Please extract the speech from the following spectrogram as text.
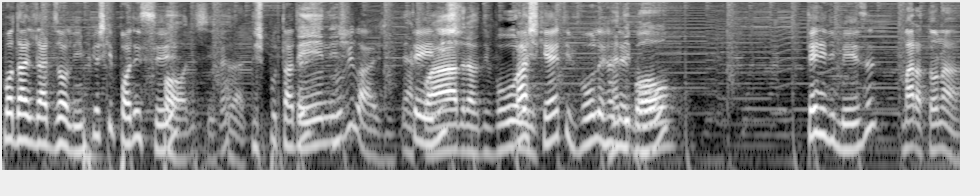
modalidades olímpicas que podem ser Pode, sim, verdade. disputadas Tênis, no Village. Tem a Tênis, quadra de vôlei, basquete, vôlei, handebol, handebol. tênis de mesa, Maratona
